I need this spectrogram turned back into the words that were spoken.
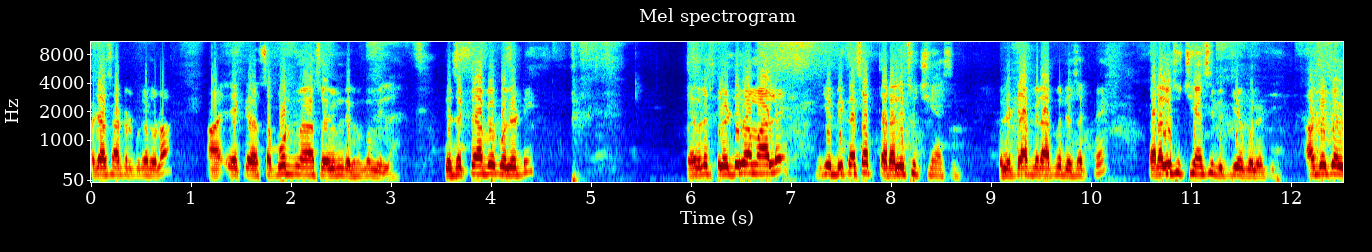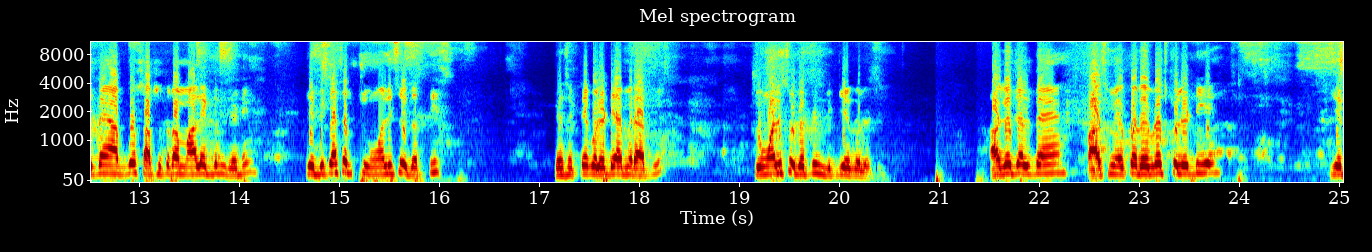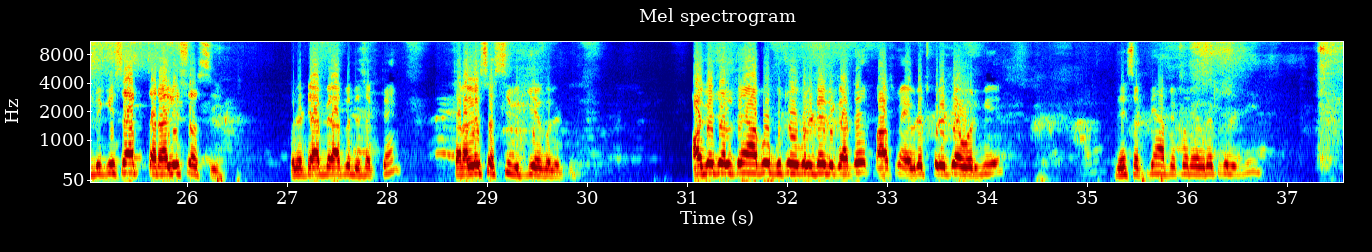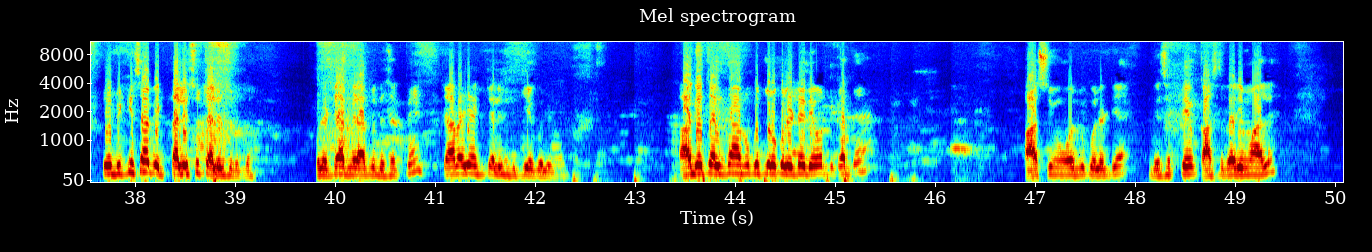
पचास साठ रुपए का थोड़ा एक सपोर्ट सोयाबीन देखने को मिला है। देख सकते हैं आप ये क्वालिटी एवरेज क्वालिटी का माल है, ये बिका सब तिरालीस सौ छियासी। क्वालिटी आप मेरे हाथ में दे सकते हैं तिरालीस सौ छियासी बिकी है क्वालिटी आगे चलते हैं आपको साफ़ सुथरा माल एकदम रेडिंग ये बिका सब चौवालीस सौ इकतीस दे सकते हैं क्वालिटी आप मेरे हाथ में। चौवालीस सौ इकतीस बिकी है क्वालिटी आगे चलते हैं। पास में एक और एवरेज क्वालिटी है। ये बिकी साहब तिरालीस सौ अस्सी। क्वालिटी आप में दे सकते हैं। तिरालीस सौ अस्सी बिकी है क्वालिटी आगे चलते हैं, आपको कुछ और क्वालिटी दिखाते हैं। पास में एवरेज क्वालिटी और भी है। देख सकते हैं आप एक और एवरेज क्वालिटी ये बिकी साहब इकतालीस सौ चालीस रुपए। क्वालिटी आप मेरे में दे सकते हैं। चार हज़ार चालीस बिकी है क्वालिटी आगे चलते हैं, आपको कुछ और क्वालिटी और दिखाते हैं। पास में और भी क्वालिटी है। दे सकते हैं, काश्तकारी माल है।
